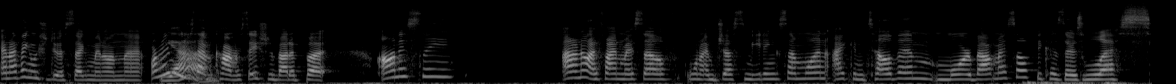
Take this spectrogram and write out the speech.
And I think we should do a segment on that. Or maybe we just have a conversation about it. But honestly, I don't know. I find myself when I'm just meeting someone, I can tell them more about myself because there's less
